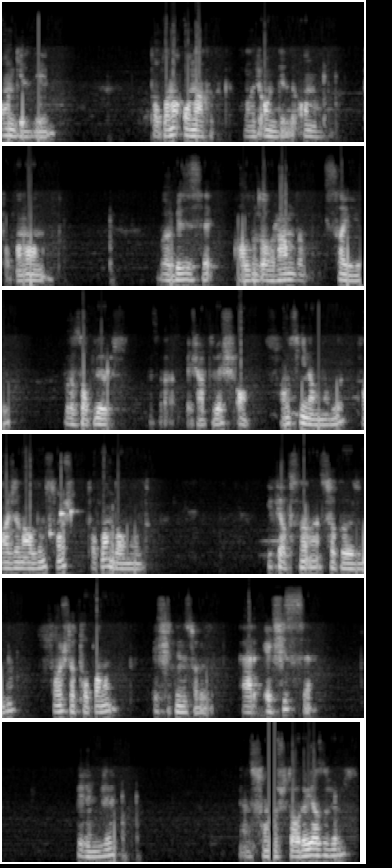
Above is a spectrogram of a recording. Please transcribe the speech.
10 girdi diyelim. Toplama 10 atladık. Kullanıcı 10 girdi 10 oldu. Toplama 10 oldu. Burada biz ise aldığımız o random sayıyı burada topluyoruz. Mesela 5 artı 5 10. Sonuç yine 10 oldu. Kullanıcıdan aldığımız sonuç toplam da 10 oldu. If yapısına sokuyoruz bunu. Sonuçta toplamın eşitliğini soruyoruz. Eğer eşitse birinci yani sonuç doğru yazıyoruz.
